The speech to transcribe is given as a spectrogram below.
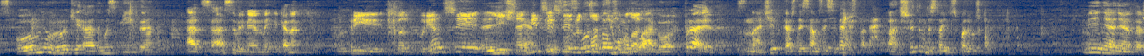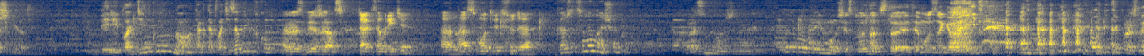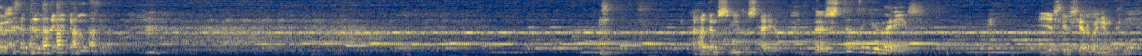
Вспомнил уроки Адама Смита, отца современной экономики. При конкуренции личные амбиции служат общему общему благу. благу. Правильно. Значит, каждый сам за себя, господа. А отшитым достаются подружки. Меня не отошьют. Бери блондинку, но тогда плати за выпивку. Разбежался. Так, замрите. Она смотрит сюда. Кажется, на нашу. Возможно. У него преимущество, но стоит ему заговорить. Помните прошлый раз? Это был сын. Адам Смит устарел. Да что ты говоришь? Если все рванем к ней,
